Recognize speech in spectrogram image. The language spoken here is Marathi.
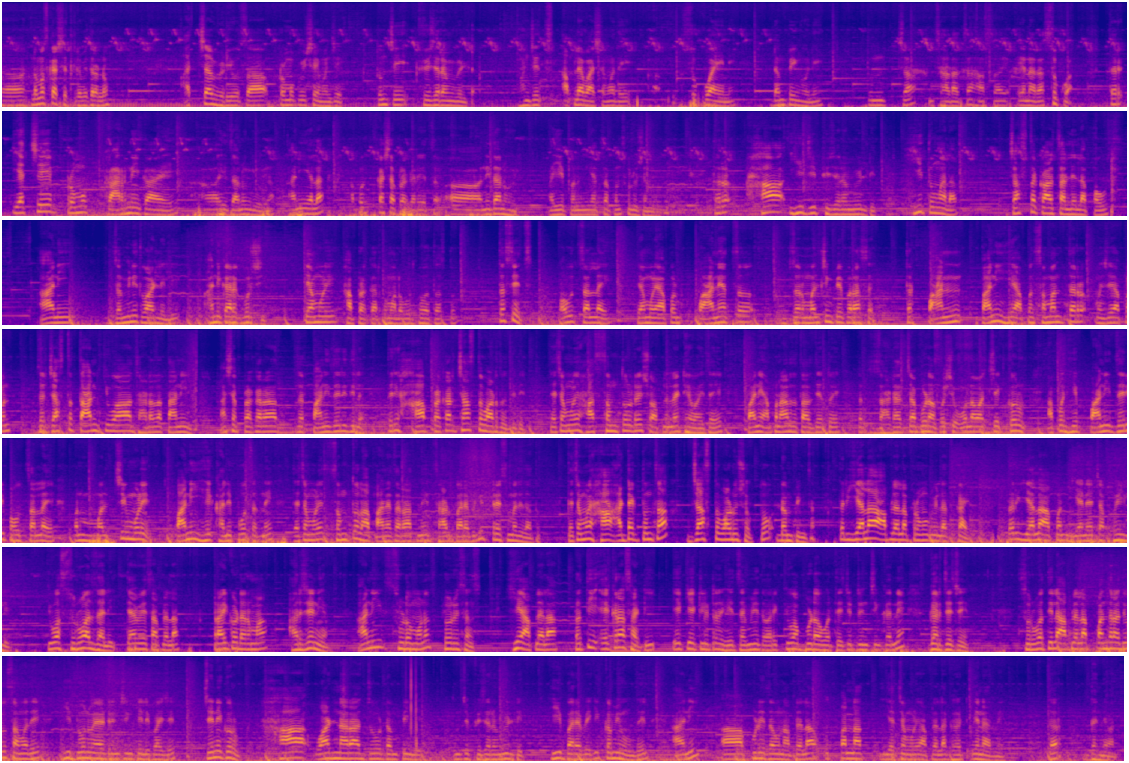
नमस्कार शेतकरी मित्रांनो. आजच्या व्हिडिओचा प्रमुख विषय म्हणजे तुमची फ्युजरम विल्ट म्हणजेच आपल्या भाषेमध्ये सुकवा येणे डम्पिंग होणे तुमच्या झाडाचा हासा येणारा सुकवा. तर याचे प्रमुख कारणे काय आहे हे जाणून घेऊया. आणि याला आपण कशा प्रकारे याचं निदान होईल हे पण याचं पण सोल्युशन होईल तर हा ही जी फ्युजरम विल्ट ही तुम्हाला जास्त काळ चाललेला पाऊस आणि जमिनीत वाढलेली हानिकारक बुरशी त्यामुळे हा प्रकार तुम्हाला उद्भवत असतो. तसेच पाऊस चालला आहे त्यामुळे आपण पाण्याचं जर मल्चिंग पेपर असेल तर पान पाणी हे आपण समांतर म्हणजे आपण जर जास्त ताण किंवा झाडाला ताण येईल अशा प्रकारात जर पाणी जरी दिलं तरी हा प्रकार जास्त वाढतो तिथे. त्याच्यामुळे हा समतोल रेशो आपल्याला ठेवायचा आहे. पाणी आपण अर्धा तास देतोय तर झाडाच्या बुडापाशी ओलावा चेक करून आपण हे पाणी जरी पाऊस चालला आहे पण मल्चिंगमुळे पाणी हे खाली पोचत नाही. त्याच्यामुळे समतोल हा पाण्याचा राहत नाही झाड बऱ्यापैकी ट्रेसमध्ये जातो. त्याच्यामुळे हा अटॅक तुमचा जास्त वाढू शकतो डम्पिंगचा तर याला आपल्याला प्रमुख विलात काय? तर याला आपण येण्याच्या पहिले किंवा सुरुवात झाली त्यावेळेस आपल्याला ट्रायकोडर्मा हर्जेनियम आणि सुडोमोनस फ्लोरिसन्स हे आपल्याला प्रति एकरासाठी एक एक लिटर हे जमिनीद्वारे किंवा बुडावर त्याची ड्रिंचिंग करणे गरजेचे आहे. सुरुवातीला आपल्याला पंधरा दिवसामध्ये ही दोन वेळा ड्रिंचिंग केली पाहिजे. जेणेकरून हा वाढणारा जो डम्पिंग आहे तुमची फिजरबिलिटी ही बऱ्यापैकी कमी होऊन जाईल आणि पुढे जाऊन आपल्याला उत्पन्नात याच्यामुळे आपल्याला घट येणार नाही. तर धन्यवाद.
